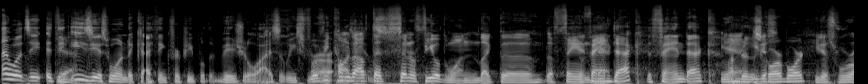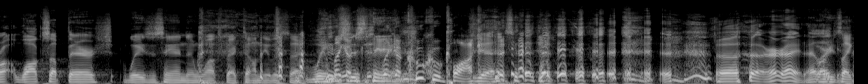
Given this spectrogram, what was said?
and what's it's the Yeah. easiest one to I think for people to visualize at least for What if he our comes out that center field one, like the the fan Fan deck? deck. the fan deck. Yeah, under he the just- scoreboard? He just ro- walks up there, sh- waves his hand, and walks back down the other side. Waves Like his a, like a cuckoo clock. Uh, all right, I Or like. he's it. like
